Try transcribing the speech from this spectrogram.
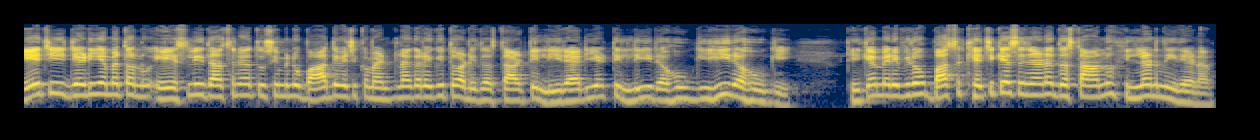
ਇਹ ਚੀਜ਼ ਜਿਹੜੀ ਹੈ ਮੈਂ ਤੁਹਾਨੂੰ ਇਸ ਲਈ ਦੱਸ ਰਿਹਾ, ਤੁਸੀਂ ਮੈਨੂੰ ਬਾਅਦ ਦੇ ਵਿੱਚ ਕਮੈਂਟ ਨਾ ਕਰਿਓ ਕਿ ਤੁਹਾਡੀ ਦਸਤਾਰ ਢਿੱਲੀ ਰਹਿ ਰਹੀ ਹੈ, ਢਿੱਲੀ ਰਹੂਗੀ, ਹੀ ਰਹੂਗੀ। ਠੀਕ ਹੈ ਮੇਰੇ ਵੀਰੋ, ਬਸ ਖਿੱਚ ਕੇ ਸਜਾਣਾ ਦਸਤਾਰ ਨੂੰ ਹਿੱਲਣ ਨਹੀਂ ਦੇਣਾ।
